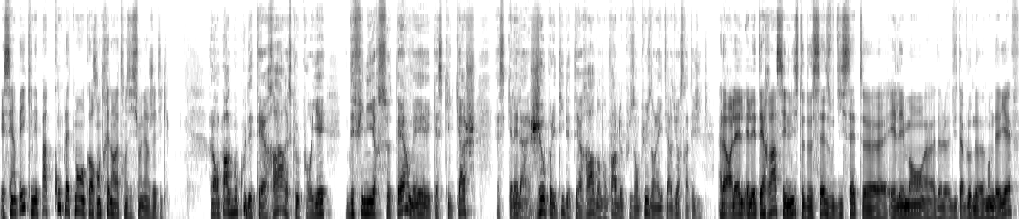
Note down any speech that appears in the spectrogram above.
et c'est un pays qui n'est pas complètement encore rentré dans la transition énergétique. Alors on parle beaucoup des terres rares, est-ce que vous pourriez définir ce terme et qu'est-ce qu'il cache? Est-ce quelle est la géopolitique des terres rares dont on parle de plus en plus dans la littérature stratégique? Alors, les, les terres rares, c'est une liste de 16 ou 17 euh, éléments euh, de, du tableau de Mendeleïev.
